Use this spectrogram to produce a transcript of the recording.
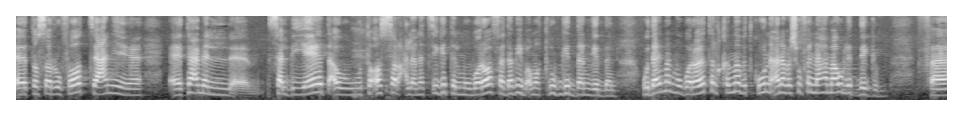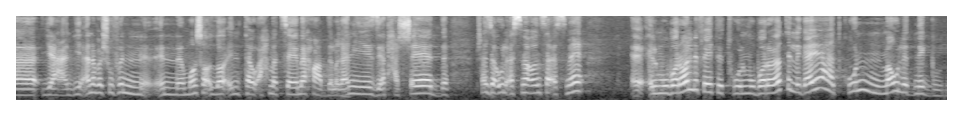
آه، تصرفات يعني آه، تعمل آه، سلبيات أو تأثر على نتيجة المباراة فده بيبقى مطلوب جدا جدا. ودايما مباريات القمة بتكون أنا بشوف إنها مولد نجم. فيعني أنا بشوف إن إن ما شاء الله أنت وأحمد سامح وعبد الغني زياد حشاد مش عايزة أقول أسماء وأنسى أسماء المباراة اللي فاتت والمباريات اللي جاية هتكون مولد نجم.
